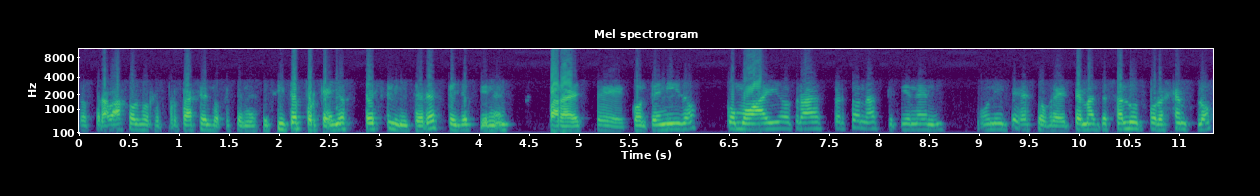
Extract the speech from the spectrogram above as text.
los trabajos, los reportajes, lo que se necesite, porque ellos es el interés que ellos tienen para este contenido, como hay otras personas que tienen un interés sobre temas de salud, por ejemplo,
